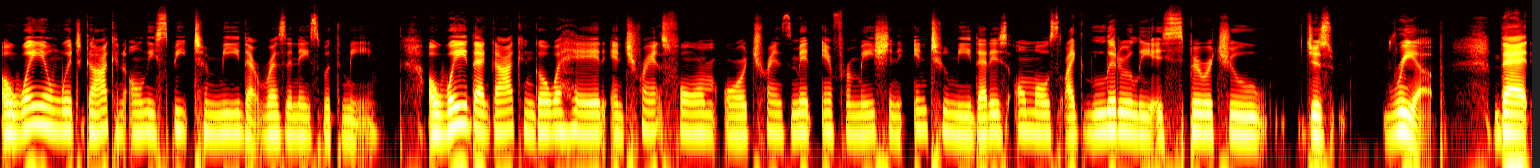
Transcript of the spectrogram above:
a way in which God can only speak to me that resonates with me a way that God can go ahead and transform or transmit information into me that is almost like literally a spiritual just re up. That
